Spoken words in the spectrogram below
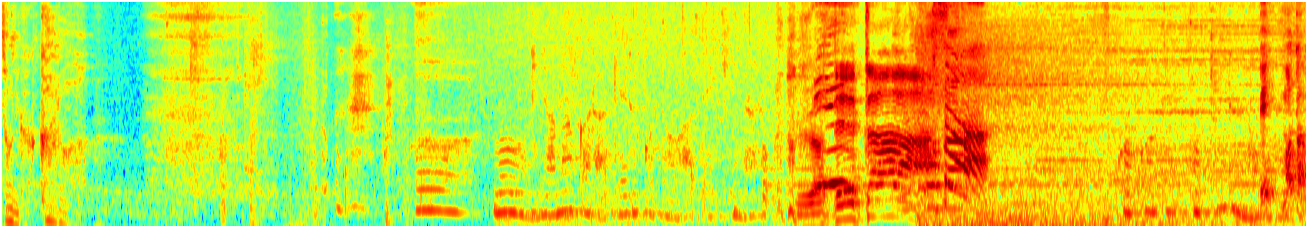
とにかく帰ろう。もう山から出ることはできない。うわ出た！ここで解けるの？えまた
